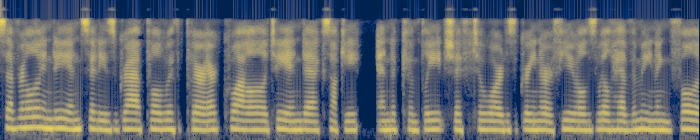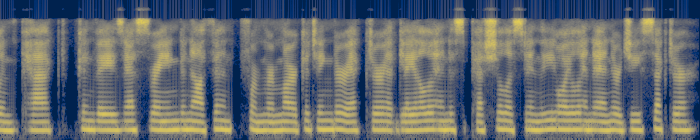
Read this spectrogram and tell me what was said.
Several Indian cities grapple with poor air quality index and a complete shift towards greener fuels will have a meaningful impact, conveys S. Ranganathan, former marketing director at GAIL and a specialist in the oil and energy sector.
